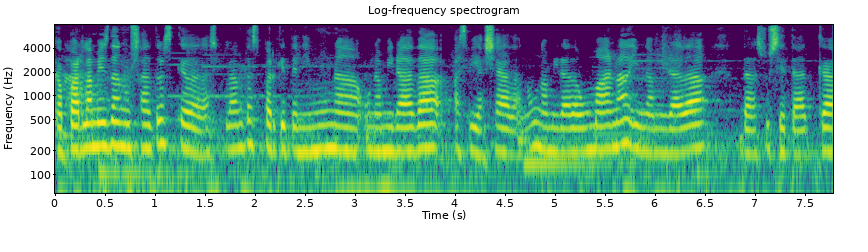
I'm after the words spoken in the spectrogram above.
que parla més de nosaltres que de les plantes perquè tenim una, una mirada esbiaixada, no? una mirada humana i una mirada de la societat que,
